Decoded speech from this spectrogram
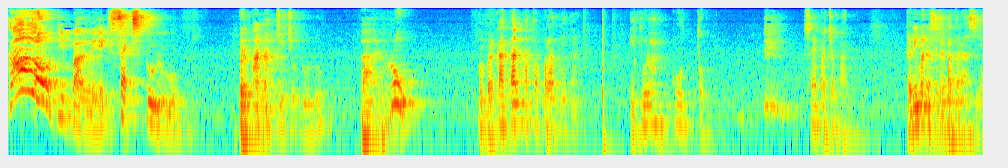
Kalau dibalik seks dulu, beranak cucu dulu, baru pemberkatan atau pelantikan. Itulah kutub. Saya percepat. Dari mana saya dapat rahasia?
